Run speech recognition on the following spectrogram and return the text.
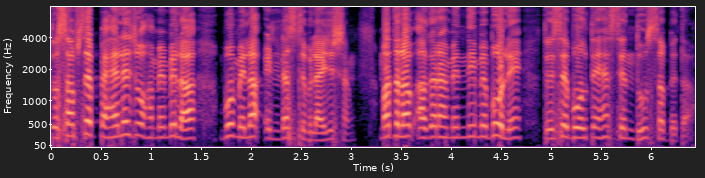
तो सबसे पहले जो हमें मिला, वो मिला इंडस सिविलाइजेशन मतलब अगर हम हिंदी में बोलें तो इसे बोलते हैं सिंधु सभ्यता।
